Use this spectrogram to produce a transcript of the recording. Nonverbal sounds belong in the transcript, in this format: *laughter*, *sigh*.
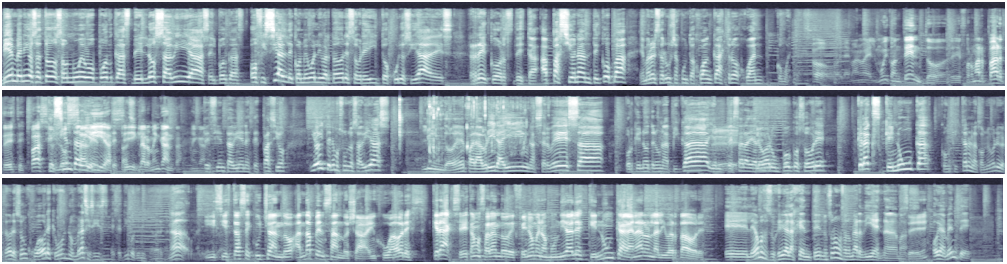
Bienvenidos a todos a un nuevo podcast de Lo Sabías, el podcast oficial de Conmebol Libertadores sobre hitos, curiosidades, récords de esta apasionante copa. Emanuel Cerrulla junto a Juan Castro. Juan, ¿cómo estás? Hola, Emanuel. Muy contento de formar parte de este espacio. Te Lo sienta bien sabías. este espacio. Sí, claro, me encanta. Me encanta. Te sienta bien este espacio. Y hoy tenemos un Lo Sabías lindo, ¿eh? Para abrir ahí una cerveza, ¿por qué no tener una picada y Sí, empezar a dialogar un poco sobre cracks que nunca conquistaron la Conmebol Libertadores? Son jugadores que vos nombrás y decís, este tipo tiene que haber ganado. Y si estás escuchando, anda pensando ya en jugadores cracks. ¿eh? Estamos hablando de fenómenos mundiales que nunca ganaron la Libertadores. Eh, le vamos a sugerir a la gente, nosotros vamos a nombrar 10 nada más. Sí. Obviamente,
